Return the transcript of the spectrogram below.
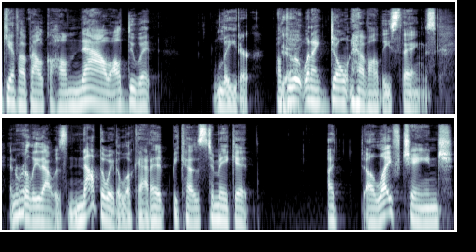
give up alcohol now. I'll do it later. I'll do it when I don't have all these things. And really, that was not the way to look at it because to make it a, a life change,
